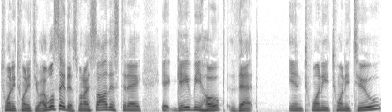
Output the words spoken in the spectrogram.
2022. I will say this: when I saw this today, it gave me hope that in 2022,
